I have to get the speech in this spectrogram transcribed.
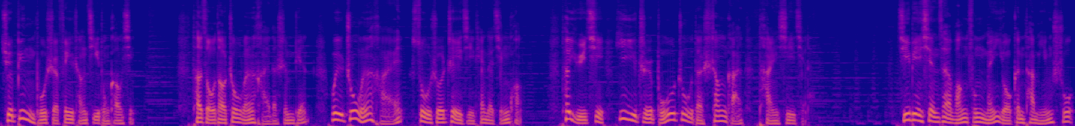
却并不是非常激动高兴。他走到周文海的身边，为周文海诉说这几天的情况，他语气抑制不住的伤感，叹息起来。即便现在王峰没有跟他明说，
